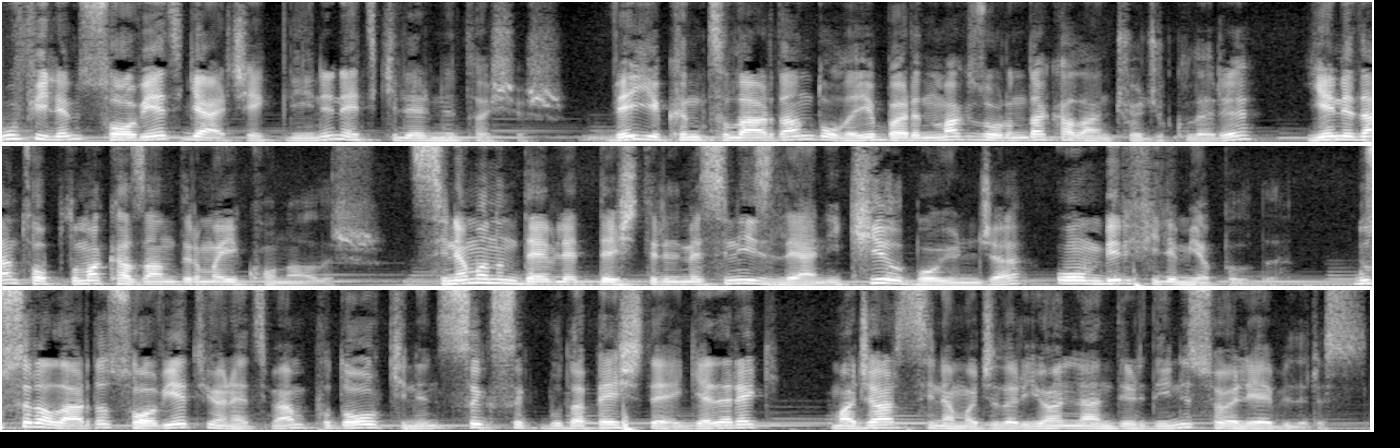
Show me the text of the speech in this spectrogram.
Bu film Sovyet gerçekliğinin etkilerini taşır ve yıkıntılardan dolayı barınmak zorunda kalan çocukları yeniden topluma kazandırmayı konu alır. Sinemanın devletleştirilmesini izleyen 2 yıl boyunca 11 film yapıldı. Bu sıralarda Sovyet yönetmen Pudovkin'in sık sık Budapeşte'ye gelerek Macar sinemacıları yönlendirdiğini söyleyebiliriz.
